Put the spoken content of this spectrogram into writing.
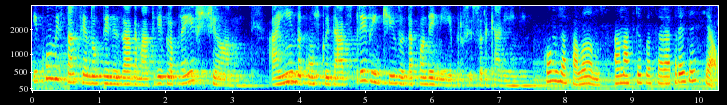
E como está sendo organizada a matrícula para este ano? Ainda com os cuidados preventivos da pandemia, professora Karine. Como já falamos, a matrícula será presencial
